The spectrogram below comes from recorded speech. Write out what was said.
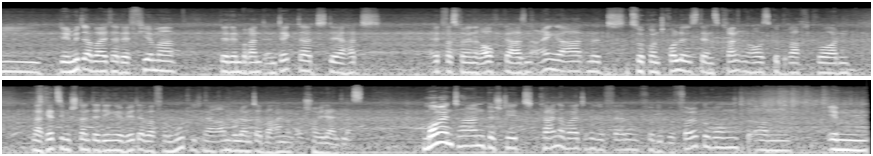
die, den Mitarbeiter der Firma, der den Brand entdeckt hat. Der hat etwas von den Rauchgasen eingeatmet. Zur Kontrolle ist er ins Krankenhaus gebracht worden. Nach jetzigem Stand der Dinge wird er aber vermutlich nach ambulanter Behandlung auch schon wieder entlassen. Momentan besteht keine weitere Gefährdung für die Bevölkerung. Ähm, Im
